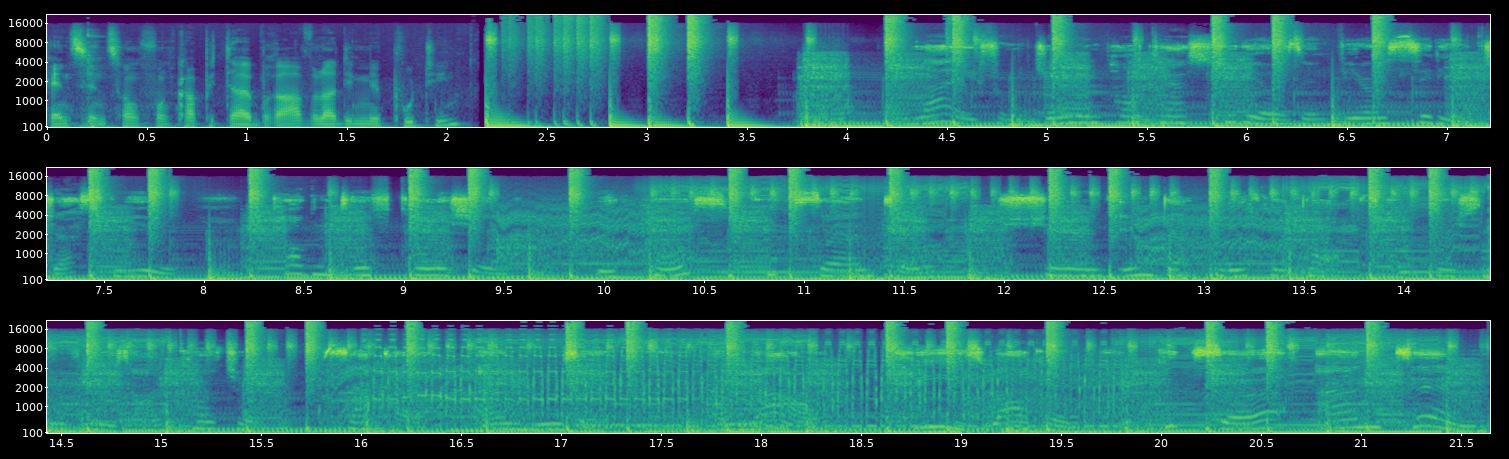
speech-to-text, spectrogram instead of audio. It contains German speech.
Kennst du den Song von Capital Bra, Wladimir Putin? Live from German Podcast Studios in Vero City, just for you. Cognitive Collision with hosts Tim, sharing in-depth political talk and personal views on culture, satire, and music. And now, please welcome Kuxa and Tim.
